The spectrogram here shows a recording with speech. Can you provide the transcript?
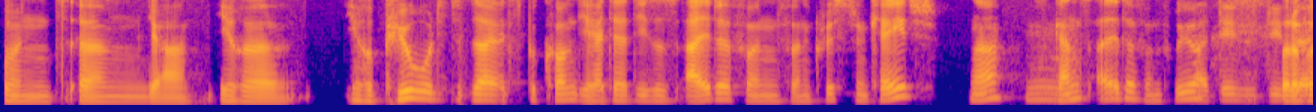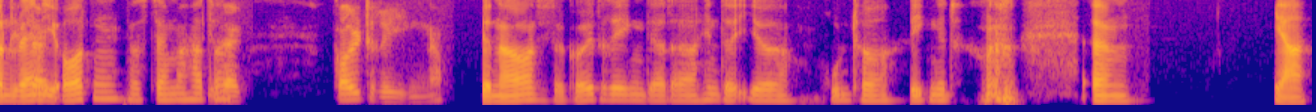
Und ähm, ja, ihre, ihre Pyro, die sie da jetzt bekommt, die hat ja dieses alte von, von Christian Cage, ne? Das mhm. ganz alte von früher. Ja, diese, dieser, Oder von dieser, Randy Orton, was der mal hatte. Dieser Goldregen, ne? Genau, dieser Goldregen, der da hinter ihr runter regnet. ähm, ja,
